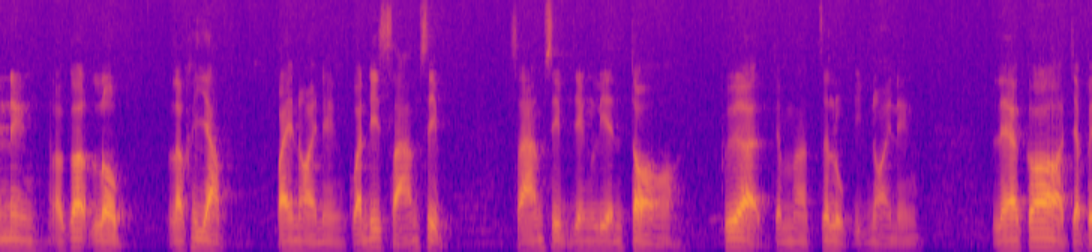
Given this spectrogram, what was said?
นหนึ่งเราก็หลบเราขยับไปหน่อยหนึ่งวันที่ 30 30 ยังเรียนต่อ เพื่อจะมาสรุปอีกหน่อยหนึ่ง แล้วก็จะไป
